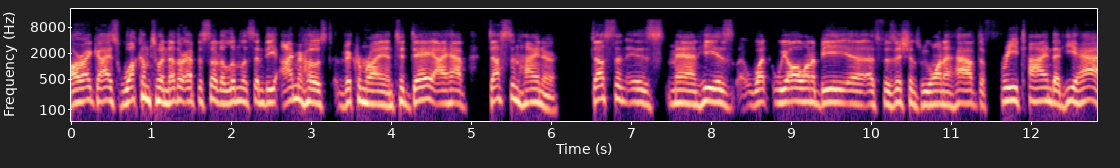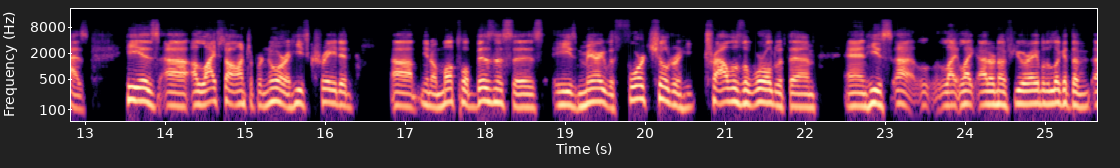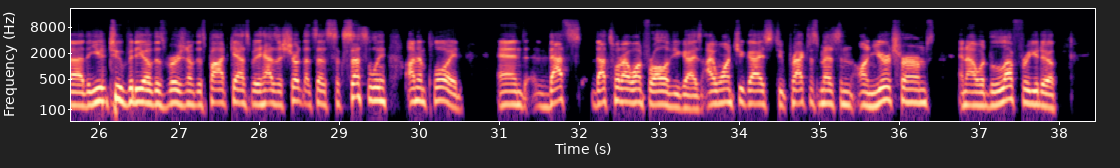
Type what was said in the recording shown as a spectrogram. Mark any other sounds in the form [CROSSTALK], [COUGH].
All right, guys, welcome to another episode of Limitless MD. I'm your host, Vikram Raya. Today I have Dustin Heiner. Dustin is, man, he is what we all want to be uh, as physicians. We want to have the free time that he has. He is uh, a lifestyle entrepreneur. He's created, uh, you know, multiple businesses. He's married with four children. He travels the world with them and he's uh, like like I don't know if you were able to look at the uh, the YouTube video of this version of this podcast, but he has a shirt that says "successfully unemployed," and that's that's what I want for all of you guys. I want you guys to practice medicine on your terms, and I would love for you to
